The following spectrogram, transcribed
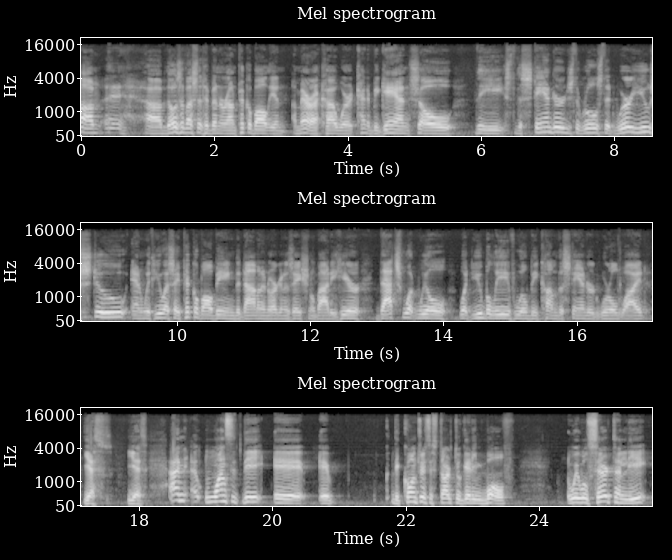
um, uh, those of us that have been around pickleball in America, where it kind of began, so the the standards, the rules that we're used to, and with USA Pickleball being the dominant organizational body here, that's what will what you believe will become the standard worldwide. Yes, yes, and uh, once the uh, uh the countries start to get involved we will certainly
